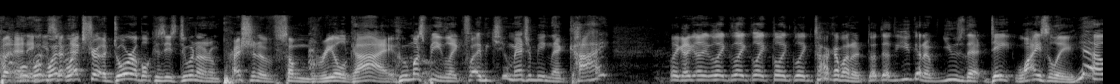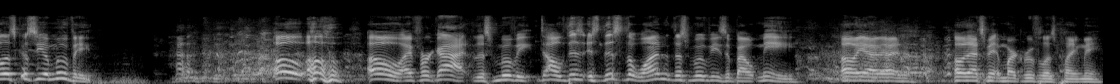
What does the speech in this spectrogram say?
but and What- he's what- what- extra adorable because he's doing an impression of some real guy who must be like. I mean, can you imagine being that guy? Like, like, like, like, like, like, like, talk about it. You got to use that date wisely. Yeah, let's go see a movie. oh, oh, oh! I forgot this movie. Oh, this is this the one? This movie's about me. Oh yeah, yeah. Oh, that's me. Mark Ruffalo's playing me.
